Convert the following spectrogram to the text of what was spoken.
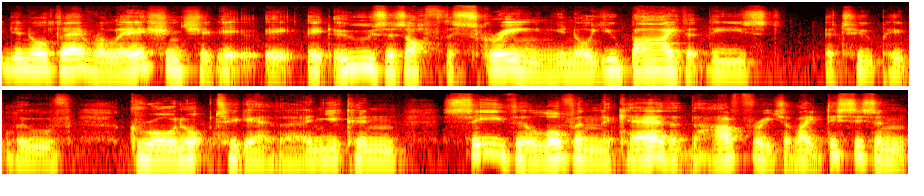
you know their relationship it, it, it oozes off the screen you know you buy that these are two people who've grown up together and you can see the love and the care that they have for each other like this isn't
